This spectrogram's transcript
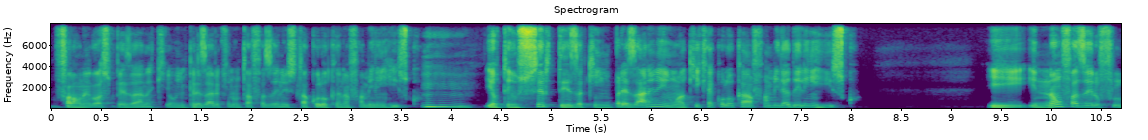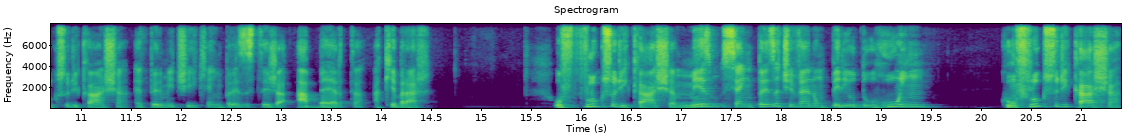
Vou falar um negócio pesado aqui. O empresário que não está fazendo isso está colocando a família em risco. Uhum. E eu tenho certeza que empresário nenhum aqui quer colocar a família dele em risco. E, e não fazer o fluxo de caixa é permitir que a empresa esteja aberta a quebrar. O fluxo de caixa, mesmo se a empresa tiver num período ruim, com fluxo de caixa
